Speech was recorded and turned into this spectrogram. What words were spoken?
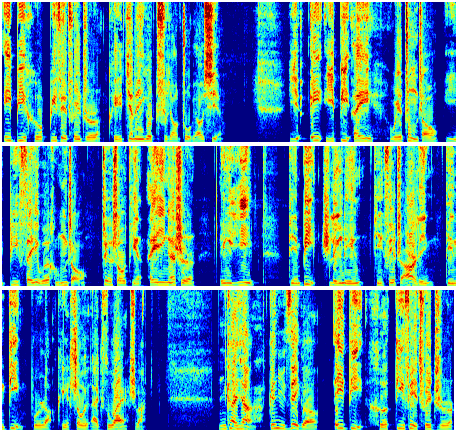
AB 和 BC 垂直，可以建立一个直角坐标系，以 A 以 BA 为纵轴，以 BC 为横轴。这个时候点 A 应该是零一，点 B 是零零，点 C 是二零，点 D 不知道，可以设为 x y 是吧？你看一下，根据这个 AD 和 DC 垂直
